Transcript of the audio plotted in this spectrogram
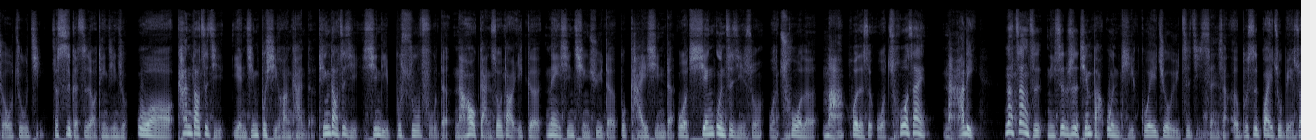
求诸己这四个字哦，听清楚。我看到自己眼睛不喜欢看的，听到自己心里不舒服的，然后感受到一个内心情绪的不开心的，我先问自己。说我错了吗？或者是我错在哪里？那这样子，你是不是先把问题归咎于自己身上，而不是怪住别人说，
